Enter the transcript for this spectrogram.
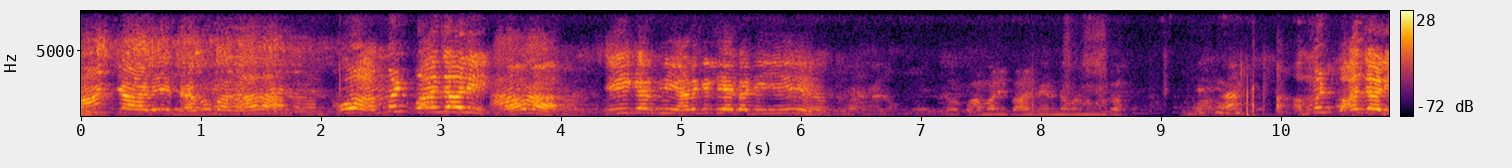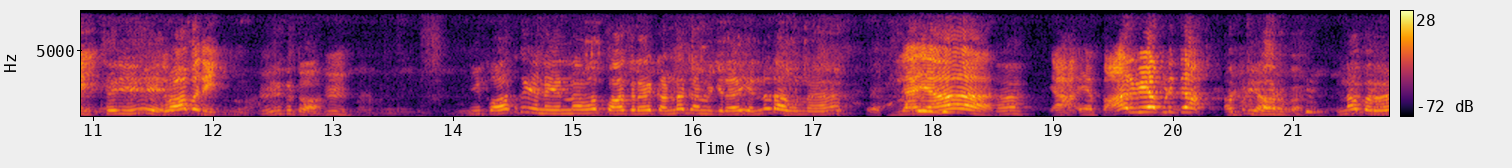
பாஞ்சாலி திரகுபதா ஓ அம்மன் பாஞ்சாலி. ஆமா. டீ காட்டு நீ எனக்கு இல்லையா காட்டி? அம்மன் பாஞ்சாலி. சரி. திரௌபதி. இருக்கட்டும். நீ பாத்துக்க என்ன என்னவா பாக்குற கண்ணை காமிக்கிற. என்னடா உன்ன? இல்லையா? என் பார்வையே அப்படித்தான். அப்படியா? பாருங்க என்ன பருவ?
